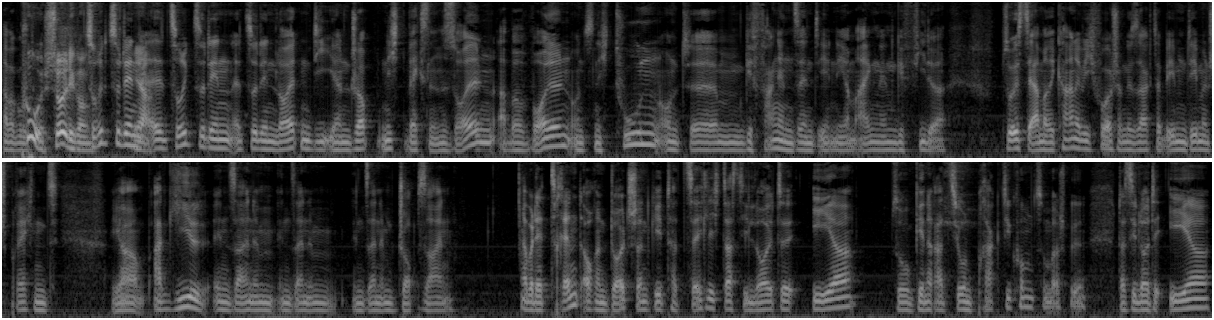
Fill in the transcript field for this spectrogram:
Aber gut. Cool, Entschuldigung. Zurück zu den, Ja. äh, zurück zu den, äh, zu den Leuten, die ihren Job nicht wechseln sollen, aber wollen und es nicht tun und ähm, gefangen sind in ihrem eigenen Gefieder. So ist der Amerikaner, wie ich vorher schon gesagt habe, eben dementsprechend ja, agil in seinem, in, seinem, in seinem Job sein. Aber der Trend auch in Deutschland geht tatsächlich, dass die Leute eher, so Generation Praktikum zum Beispiel, dass die Leute eher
